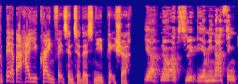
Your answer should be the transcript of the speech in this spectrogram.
a bit about how Ukraine fits into this new picture? Yeah, no, absolutely. I mean, I think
